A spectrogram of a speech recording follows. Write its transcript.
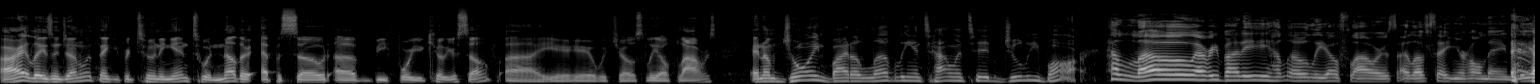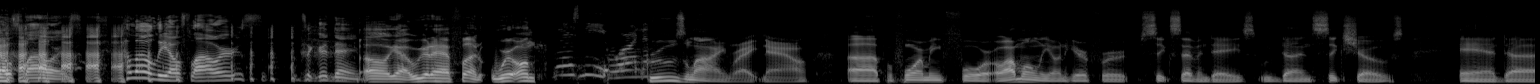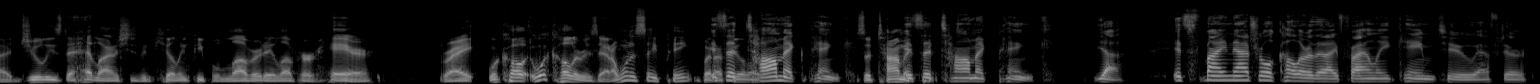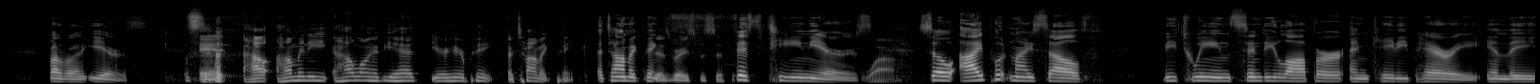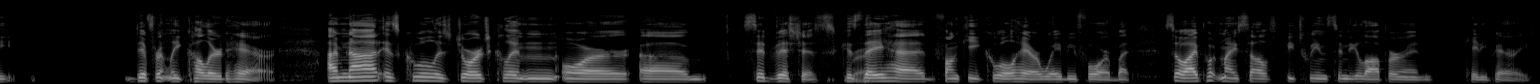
All right, ladies and gentlemen, thank you for tuning in to another episode of Before You Kill Yourself. Uh, you're here with your host, Leo Flowers, and I'm joined by the lovely and talented Julie Barr. Hello, everybody. Hello, Leo Flowers. I love saying your whole name, Leo Flowers. Hello, Leo Flowers. It's a good name. Oh, yeah, we're going to have fun. We're on cruise line right now, uh, performing for, oh, I'm only on here for six, seven days. We've done six shows and uh, Julie's the headliner. She's been killing. People love her. They love her hair. Right? What color? What color is that? I want to say pink, but it's I feel atomic like pink. It's atomic. It's atomic pink. Yeah, it's my natural color that I finally came to after probably years. and how how many? How long have you had your hair pink? Atomic pink. Atomic pink. That's very specific. Fifteen years. Wow. So I put myself between Cyndi Lauper and Katy Perry in the differently colored hair. I'm not as cool as George Clinton or um, Sid Vicious because Right. they had funky, cool hair way before. But so I put myself between Cyndi Lauper and Katy Perry.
